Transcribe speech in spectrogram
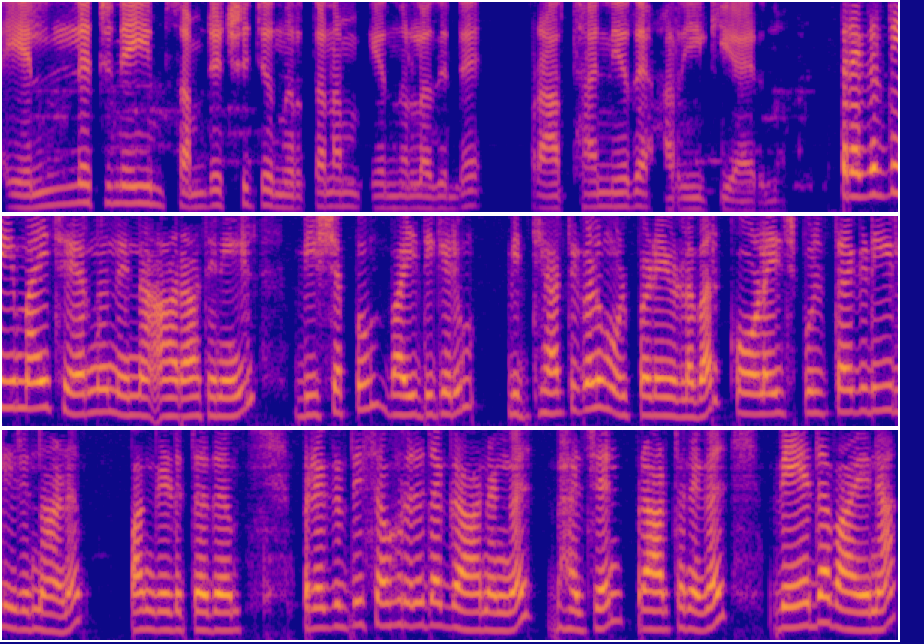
എല്ലാറ്റിനെയും സംരക്ഷിച്ച് നിർത്തണം എന്നുള്ളതിന്റെ പ്രാധാന്യത അറിയിക്കുകയായിരുന്നു. പ്രകൃതിയുമായി ചേർന്നു നിന്ന ആരാധനയിൽ ബിഷപ്പും വൈദികരും വിദ്യാർത്ഥികളും ഉൾപ്പെടെയുള്ളവർ കോളേജ് പുൽത്തകിടിയിലിരുന്നാണ് പങ്കെടുത്തത്. പ്രകൃതി സൗഹൃദ ഗാനങ്ങൾ ഭജൻ പ്രാർത്ഥനകൾ വേദവായന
